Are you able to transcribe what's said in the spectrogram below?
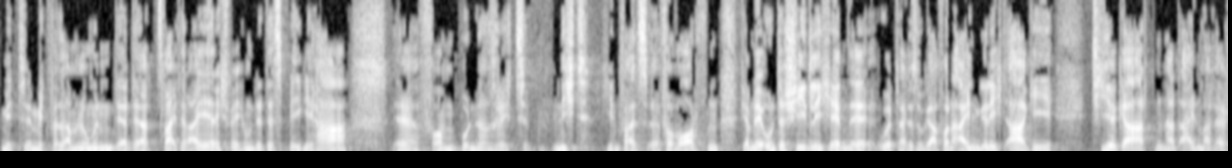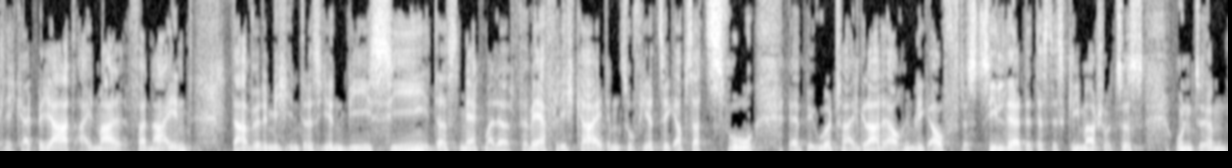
mit, mit Versammlungen der, der zweite Reihe Rechtsprechung des BGH äh, vom Bundesgericht nicht jedenfalls äh, verworfen. Wir haben ja unterschiedliche äh, Urteile, sogar von einem Gericht. AG Tiergarten hat einmal Verwerflichkeit bejaht, einmal verneint. Da würde mich interessieren, wie Sie das Merkmal der Verwerflichkeit im 240 Absatz 2 äh, beurteilen, gerade auch im Blick auf das Ziel des, Klimaschutzes und ähm,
